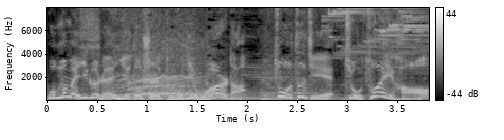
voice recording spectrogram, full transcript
我们每一个人也都是独一无二的，做自己就最好。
